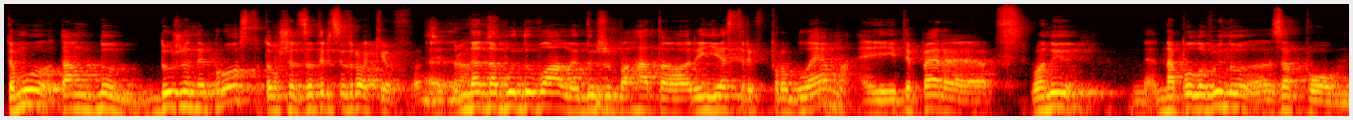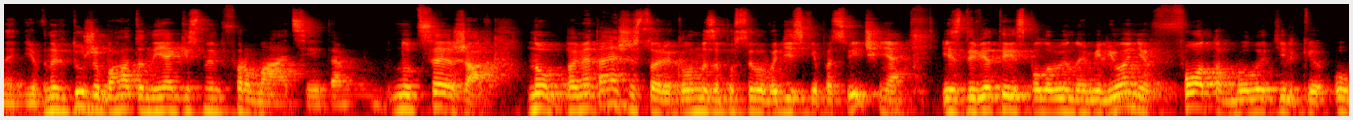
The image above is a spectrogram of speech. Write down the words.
Тому там ну дуже непросто, тому що за 30 років е, Зібрався. набудували дуже багато реєстрів проблем, і тепер е, вони наполовину заповнені. В них дуже багато неякісної інформації. Там ну це жах. Ну пам'ятаєш історію, коли ми запустили водійське посвідчення, із 9,5 мільйонів фото були тільки у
